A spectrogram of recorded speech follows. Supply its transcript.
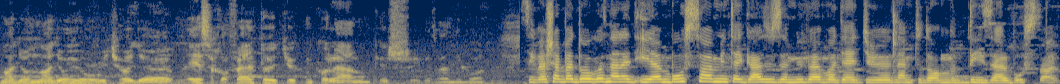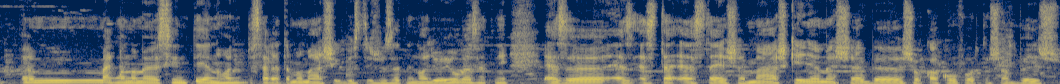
nagyon-nagyon jó, úgyhogy éjszaka feltöltjük, mikor leállunk, és igazándiból. Szívesebben dolgoznál egy ilyen busszal, mint egy gázüzeművel, vagy egy, nem tudom, dízel busszal? Megmondom őszintén, hogy szeretem a másik buszt is vezetni, nagyon jó vezetni. Ez, ez, ez, te, ez teljesen más, kényelmesebb, sokkal komfortosabb, és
